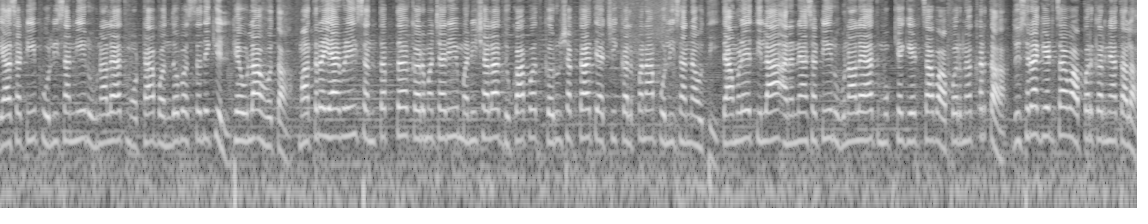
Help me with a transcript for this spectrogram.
यासाठी पोलिसांनी रुग्णालयात मोठा बंदोबस्त देखील ठेवला होता. मात्र यावेळी संतप्त कर्मचारी मनीषाला दुखापत करू शकतात याची कल्पना पोलिसांना होती. त्यामुळे तिला आणण्यासाठी रुग्णालयात मुख्य गेटचा वापर न करता दुसऱ्या गेटचा वापर करण्यात आला.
